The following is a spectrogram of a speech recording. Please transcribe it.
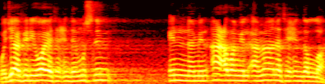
وجاء في رواية عند مسلم إن من أعظم الأمانة عند الله.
